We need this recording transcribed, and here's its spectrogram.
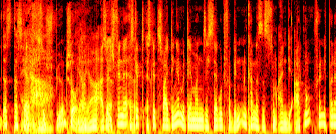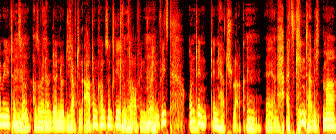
das, das Herz ja. zu spüren? Schon. Ja, ne? ja. Also ja. ich finde, es gibt es gibt zwei Dinge, mit denen man sich sehr gut verbinden kann. Das ist zum einen die Atmung, finde ich bei der Meditation. Mhm. Also wenn, ja. du, wenn du dich auf den Atem konzentrierst genau. und daraufhin mhm. hinfließt und mhm. den den Herzschlag. Mhm. Ja, ja. Als Kind habe ich immer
